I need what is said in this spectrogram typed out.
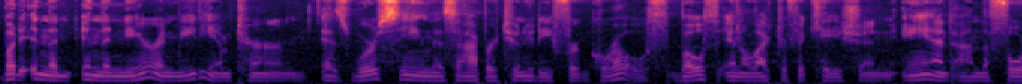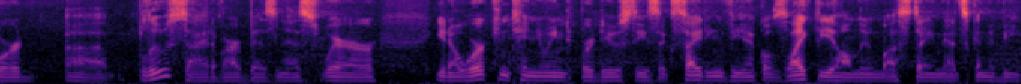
But in the in the near and medium term, as we're seeing this opportunity for growth, both in electrification and on the Ford uh, Blue side of our business, where you know we're continuing to produce these exciting vehicles like the all-new Mustang that's going to be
